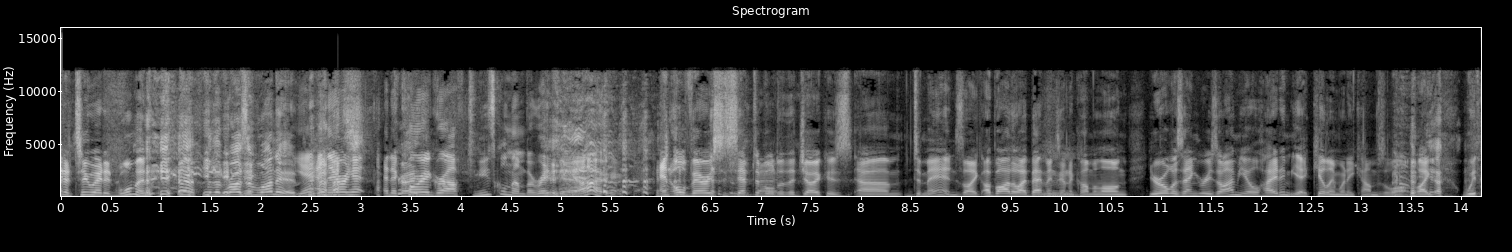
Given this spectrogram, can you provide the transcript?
get a two-headed woman. for the price of one head. yeah, and they already had, had a Crazy. choreographed musical number ready to go. and all very susceptible to the Joker's um, demands. Like, oh, by the way, Batman's going to come along. You're all as angry as I am. You'll hate him. Yeah, kill him when he comes along. Like, with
